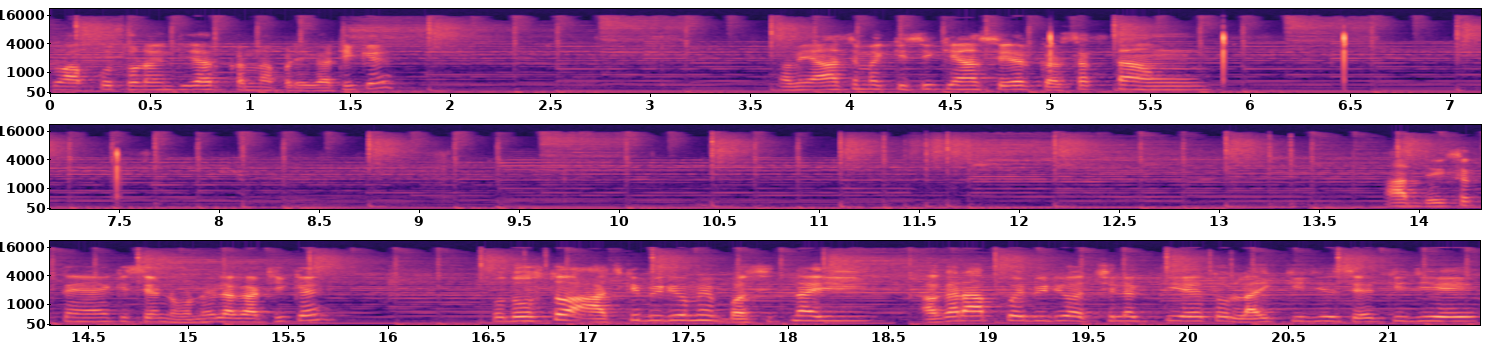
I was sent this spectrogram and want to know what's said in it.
तो आपको थोड़ा इंतज़ार करना पड़ेगा, ठीक है? अब यहाँ से मैं किसी के यहाँ शेयर कर सकता हूँ। आप देख सकते हैं कि सेंड होने लगा, ठीक है? तो दोस्तों, आज के वीडियो में बस इतना ही। अगर आपको ये वीडियो अच्छी लगती है तो लाइक कीजिए शेयर कीजिए।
